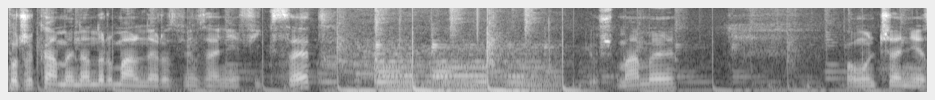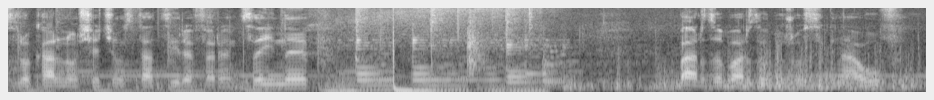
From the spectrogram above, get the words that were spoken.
Poczekamy na normalne rozwiązanie Fixed. Już mamy. Połączenie z lokalną siecią stacji referencyjnych. Bardzo, bardzo dużo sygnałów.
